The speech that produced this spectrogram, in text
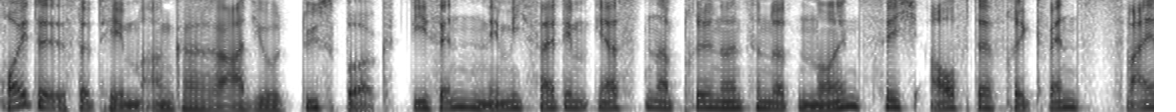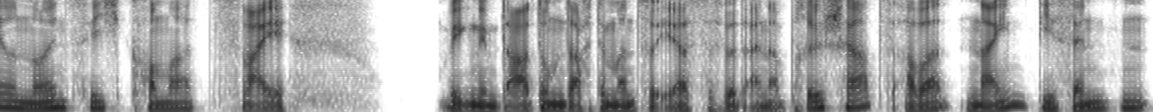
Heute ist der Themenanker Radio Duisburg. Die senden nämlich seit dem 1. April 1990 auf der Frequenz 92,2 Wegen dem Datum dachte man zuerst, es wird ein Aprilscherz, aber nein, die senden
